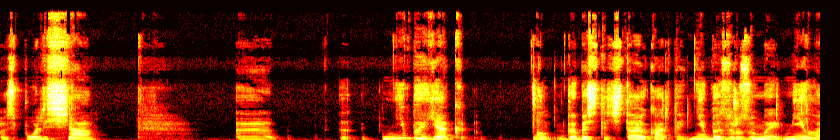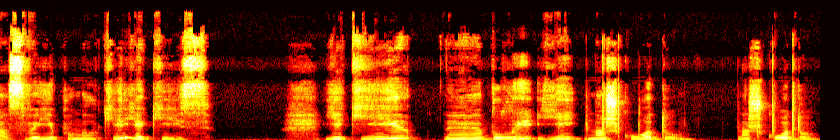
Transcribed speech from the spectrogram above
ось Польща, е, ніби як, ну, вибачте, читаю карти, ніби зрозуміла свої помилки якісь, які були їй на шкоду, на шкоду.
